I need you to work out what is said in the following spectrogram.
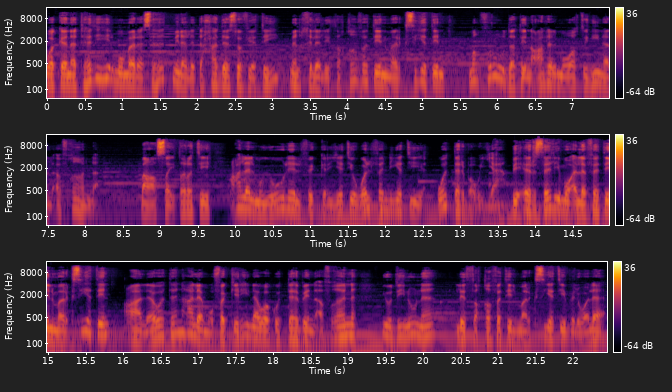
وكانت هذه الممارسات من الاتحاد السوفيتي من خلال ثقافة ماركسية مفروضة على المواطنين الأفغان. مع السيطرة على الميول الفكرية والفنية والتربوية بإرسال مؤلفات ماركسية علاوة على مفكرين وكتاب أفغان يدينون للثقافة الماركسية بالولاء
